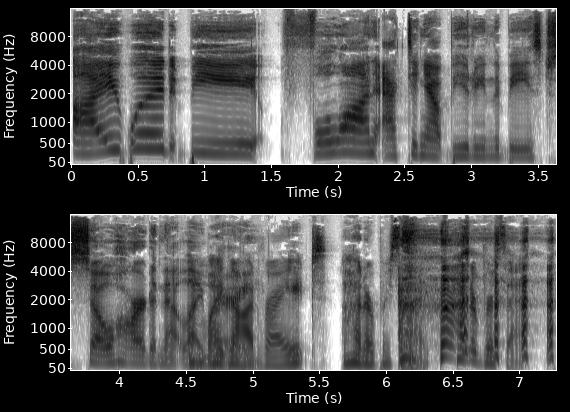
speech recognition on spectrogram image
I would be full on acting out Beauty and the Beast so hard in that Oh library. my God, right? 100%. 100%.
